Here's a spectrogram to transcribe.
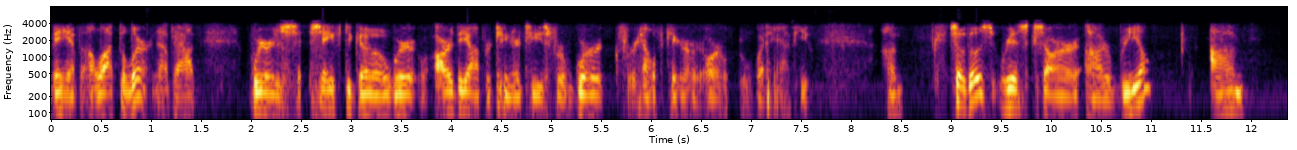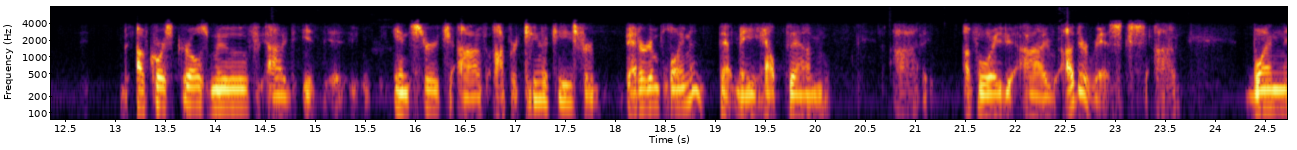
may have a lot to learn about where is safe to go, where are the opportunities for work, for healthcare, or what have you. Um, so those risks are, are real. Um, of course, girls move uh, in search of opportunities for better employment that may help them uh, avoid uh, other risks. Uh, one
